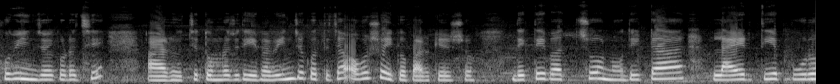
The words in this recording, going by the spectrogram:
খুবই এনজয় করেছি। আর হচ্ছে তোমরা যদি এভাবে এনজয় করতে চাও, অবশ্যই ইকো পার্কে এসো। দেখতেই পাচ্ছ নদীটা লাইট দিয়ে পুরো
